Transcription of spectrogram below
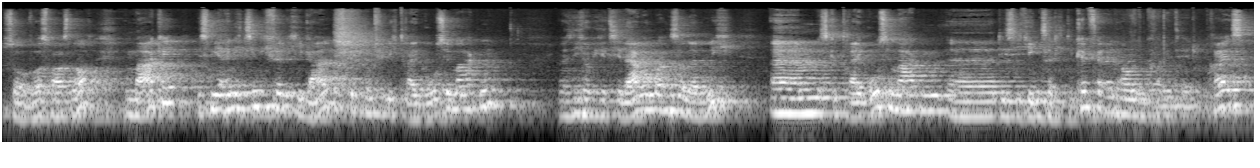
So, was war es noch? Marke ist mir eigentlich ziemlich völlig egal. Es gibt natürlich drei große Marken. Ich weiß nicht, ob ich jetzt hier Werbung machen soll oder nicht. Ähm, es gibt drei große Marken, äh, die sich gegenseitig die Köpfe einhauen in Qualität und Preis.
